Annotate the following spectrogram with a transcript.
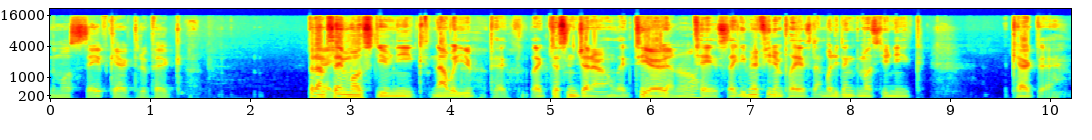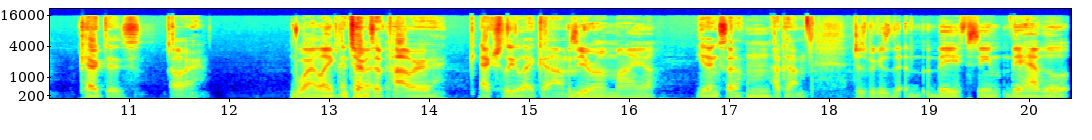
the most safe character to pick. But I'm saying most unique, not what you picked. Like just in general, like to In your general? taste. Like even if you didn't play as them, what do you think the most unique character characters are Well, I like in terms uh, of power? Actually, like um, Zero and Maya, You think so? Mhm. How come? just because they seem they have the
